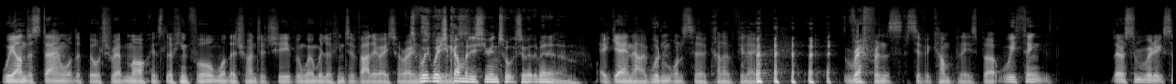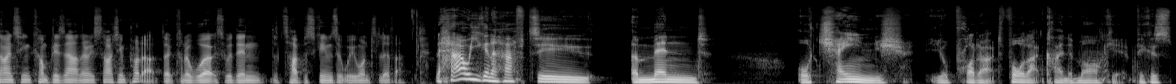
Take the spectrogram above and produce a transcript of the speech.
We understand what the build to rent market's looking for and what they're trying to achieve, and when we're looking to evaluate our own. Which, which schemes- companies are you in talks to at the minute? Then again, I wouldn't want to kind of, you know, reference specific companies, but we think there are some really exciting companies out there, exciting product that kind of works within the type of schemes that we want to deliver. How are you going to have to amend or change your product for that kind of market? Because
